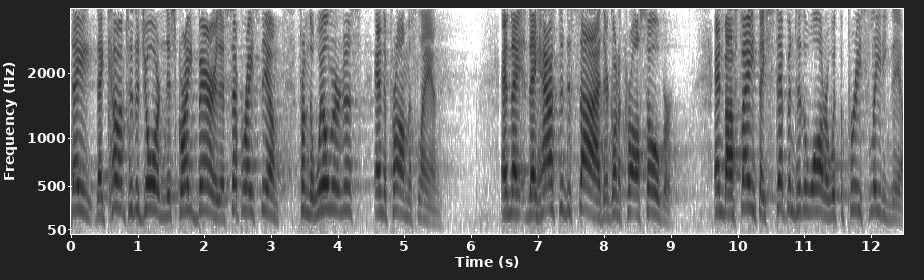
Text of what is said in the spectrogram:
they, they come up to the Jordan, this great barrier that separates them from the wilderness and the promised land. And they, they have to decide they're going to cross over. And by faith, they step into the water with the priests leading them.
